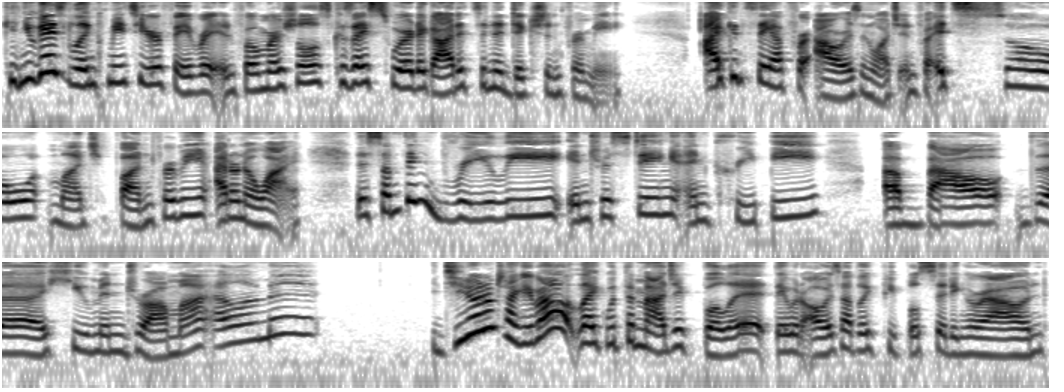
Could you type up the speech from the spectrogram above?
Can you guys link me to your favorite infomercials? Because I swear to God, it's an addiction for me. I can stay up for hours and watch info. It's so much fun for me. I don't know why. There's something really interesting and creepy about the human drama element. Do you know what I'm talking about? Like with the magic bullet, they would always have like people sitting around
